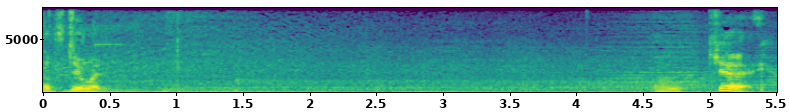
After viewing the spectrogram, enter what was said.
Let's do it. Okay.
